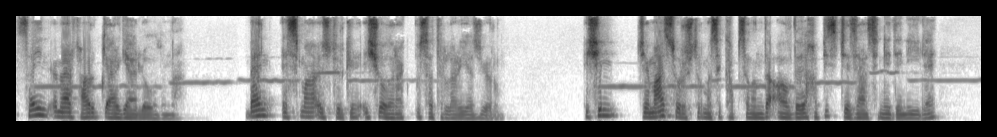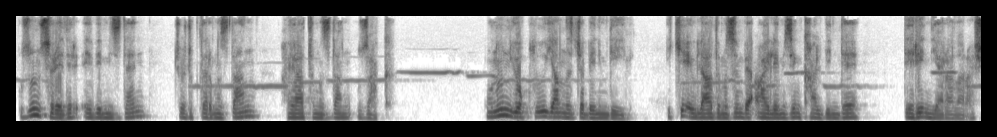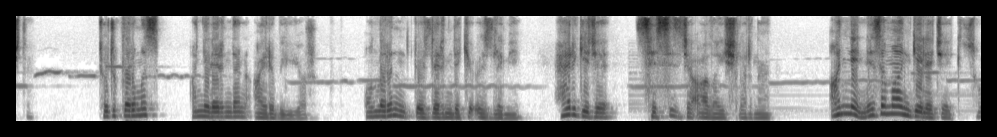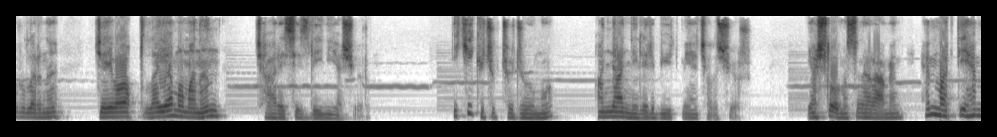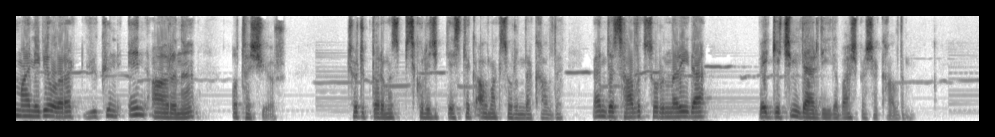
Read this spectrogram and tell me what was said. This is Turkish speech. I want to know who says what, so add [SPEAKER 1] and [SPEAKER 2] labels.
[SPEAKER 1] Sayın Ömer Faruk Gergerlioğlu'na ben Esma Öztürk'ün eşi olarak bu satırları yazıyorum. Eşim cemaat soruşturması kapsamında aldığı hapis cezası nedeniyle uzun süredir evimizden, çocuklarımızdan, hayatımızdan uzak. Onun yokluğu yalnızca benim değil, iki evladımızın ve ailemizin kalbinde derin yaralar açtı. Çocuklarımız annelerinden ayrı büyüyor. Onların gözlerindeki özlemi, her gece sessizce ağlayışlarını, anne ne zaman gelecek sorularını cevaplayamamanın çaresizliğini yaşıyorum. İki küçük çocuğumu anneanneleri büyütmeye çalışıyor. Yaşlı olmasına rağmen hem maddi hem manevi olarak yükün en ağırını o taşıyor. Çocuklarımız psikolojik destek almak zorunda kaldı. Ben de sağlık sorunlarıyla ve geçim derdiyle baş başa kaldım.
